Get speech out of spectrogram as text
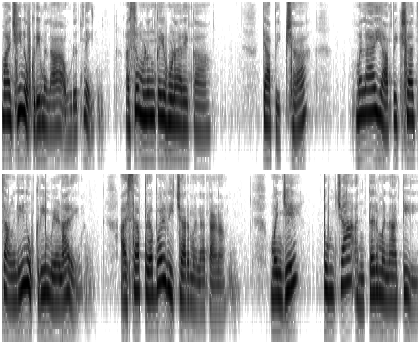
माझी नोकरी मला आवडत नाही. असं म्हणून काही होणार आहे का? त्यापेक्षा मला यापेक्षा चांगली नोकरी मिळणार आहे असा प्रबळ विचार मनात आणा. म्हणजे तुमच्या अंतर्मनातील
